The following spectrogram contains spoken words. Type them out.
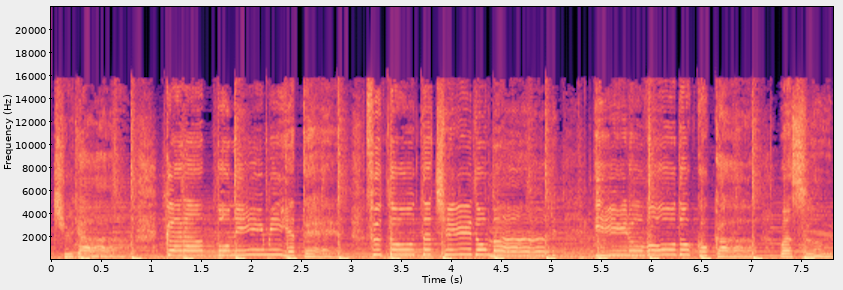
街が空っぽに見えてふと立ち止まる。色をどこか忘れ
